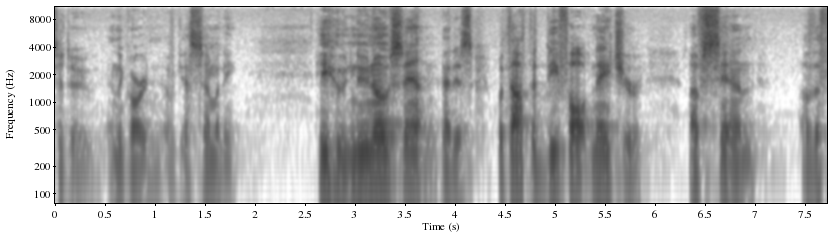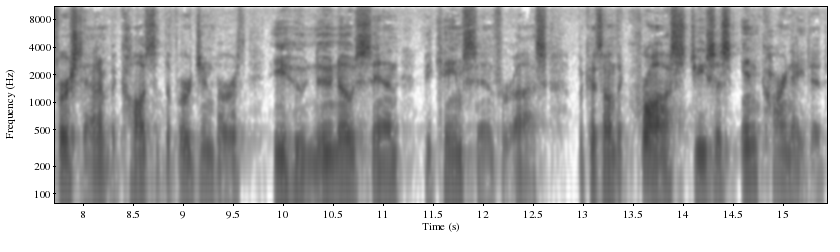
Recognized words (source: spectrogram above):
to do in the Garden of Gethsemane. He who knew no sin, that is, without the default nature of sin of the first Adam, because of the virgin birth, he who knew no sin became sin for us. Because on the cross, Jesus incarnated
